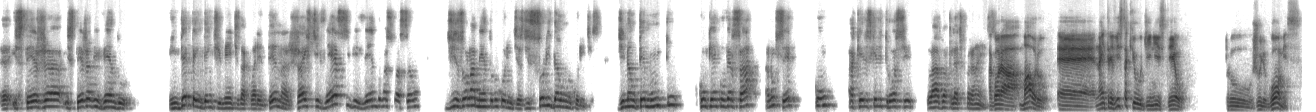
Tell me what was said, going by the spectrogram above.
é, esteja, esteja vivendo independentemente da quarentena, já estivesse vivendo uma situação de isolamento no Corinthians, de solidão no Corinthians, de não ter muito com quem conversar, a não ser com aqueles que ele trouxe lá do Atlético Paranaense. Agora, Mauro, é, na entrevista que o Diniz deu para o Júlio Gomes,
